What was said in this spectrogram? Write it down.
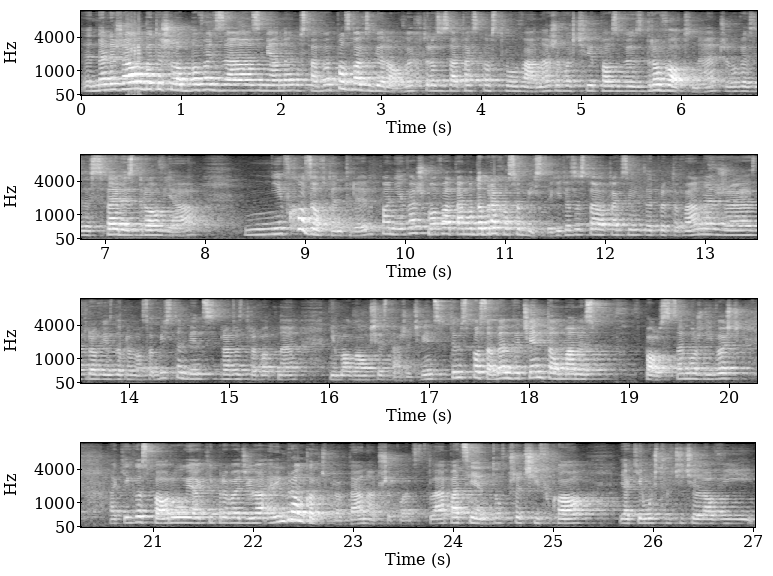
Należałoby też lobbować za zmianą ustawy o pozwach zbiorowych, która została tak skonstruowana, że właściwie pozwy zdrowotne, czy w ogóle ze sfery zdrowia, nie wchodzą w ten tryb, ponieważ mowa tam o dobrach osobistych i to zostało tak zinterpretowane, że zdrowie jest dobrem osobistym, więc sprawy zdrowotne nie mogą się zdarzyć. Więc tym sposobem wyciętą mamy w Polsce możliwość takiego sporu, jaki prowadziła Erin Bronkowicz, prawda, na przykład dla pacjentów przeciwko jakiemuś trucicielowi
